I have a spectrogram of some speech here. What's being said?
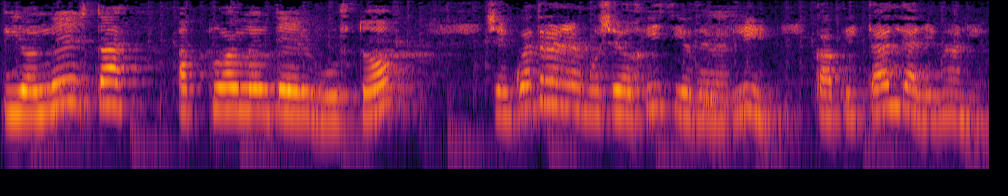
¿Y dónde está actualmente el busto? Se encuentra en el Museo Egipcio de Berlín, capital de Alemania.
